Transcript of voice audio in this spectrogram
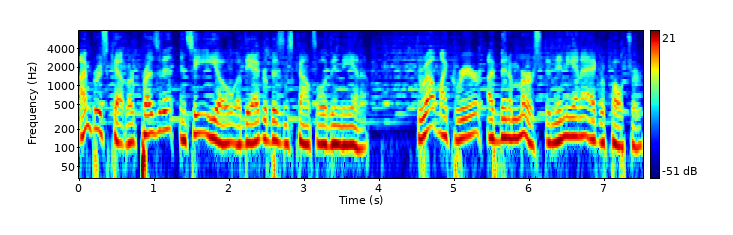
I'm Bruce Kettler, President and CEO of the Agribusiness Council of Indiana. Throughout my career, I've been immersed in Indiana agriculture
